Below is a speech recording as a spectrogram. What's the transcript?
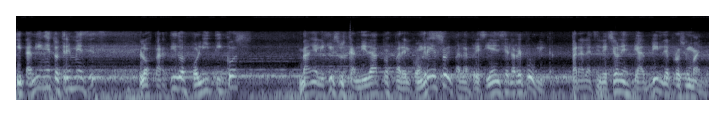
Y también estos tres meses los partidos políticos van a elegir sus candidatos para el Congreso y para la presidencia de la República, para las elecciones de abril del próximo año.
